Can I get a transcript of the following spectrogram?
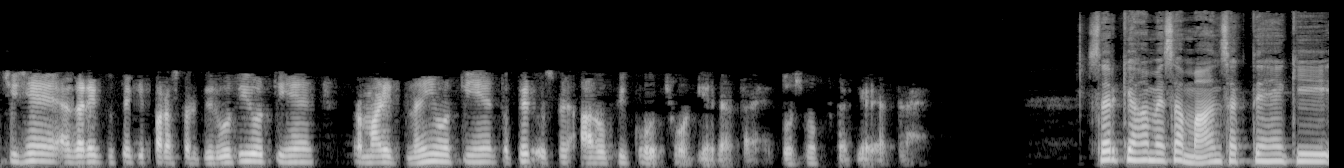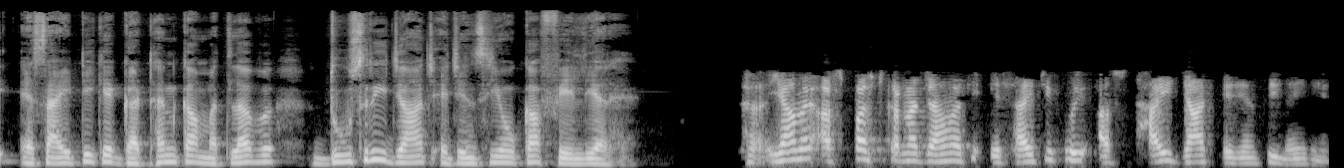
चीज़ें अगर एक दूसरे की परस्पर विरोधी होती हैं प्रमाणित नहीं होती हैं तो फिर उसमें आरोपी को छोड़ दिया जाता है दोषमुक्त कर दिया जाता है। सर क्या हम ऐसा मान सकते हैं कि एसआईटी के गठन का मतलब दूसरी जाँच एजेंसियों का फेलियर है यहाँ मैं स्पष्ट करना चाहूँगा कि एसआईटी कोई अस्थायी जाँच एजेंसी नहीं है।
